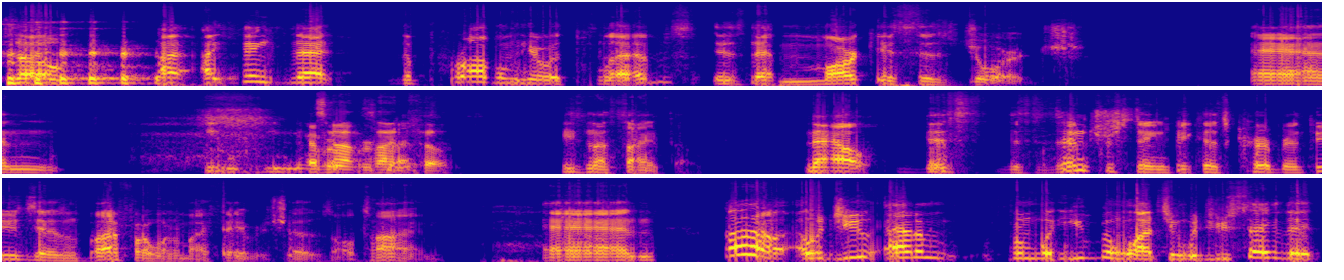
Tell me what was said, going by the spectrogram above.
So I, I think that the problem here with plebs is that Marcus is George, and he, he never It's not progresses. Seinfeld. He's not Seinfeld. Now this this is interesting because Curb Your Enthusiasm is by far one of my favorite shows of all time, and I don't know. Would you, Adam, from what you've been watching, would you say that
